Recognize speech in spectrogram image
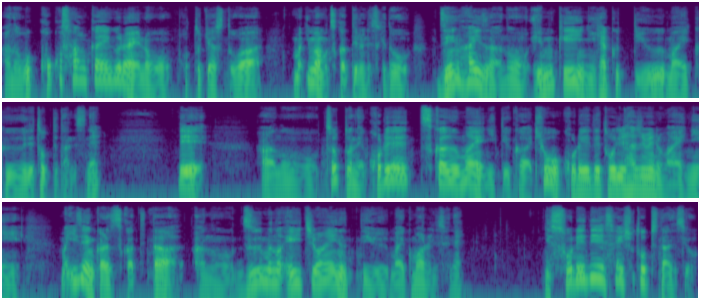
あの、僕、ここ3回ぐらいのポッドキャストは、まあ、今も使ってるんですけど、ゼンハイザーの MKE200 っていうマイクで撮ってたんですね。で、あの、ちょっとね、これ使う前にっていうか、今日これで撮り始める前に、まあ、以前から使ってた、あの、ズームの H1N っていうマイクもあるんですよね。で、それで最初撮ってたんですよ。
